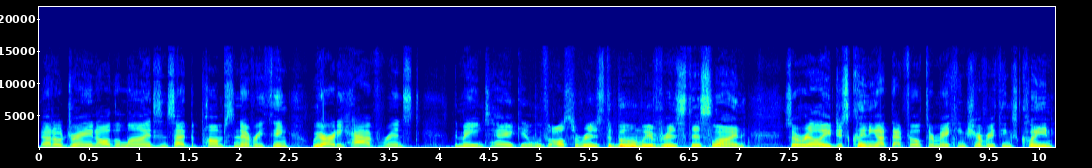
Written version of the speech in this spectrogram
That'll drain all the lines inside the pumps and everything. We already have rinsed the main tank and we've also rinsed the boom. We've rinsed this line. So really just cleaning out that filter, making sure everything's clean.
